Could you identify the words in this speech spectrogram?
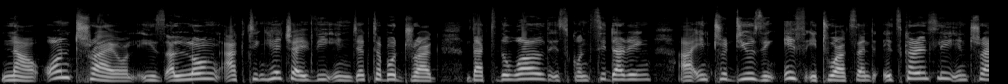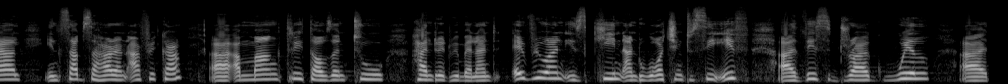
Now, on trial is a long-acting HIV injectable drug that the world is considering uh, introducing if it works, and it's currently in trial in sub-Saharan Africa uh, among 3,200 women, and everyone is keen and watching to see if uh, this drug will uh,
